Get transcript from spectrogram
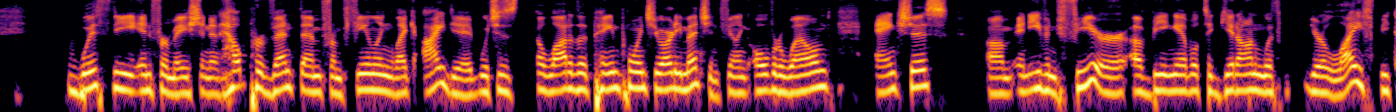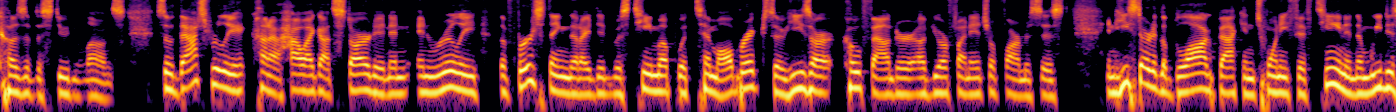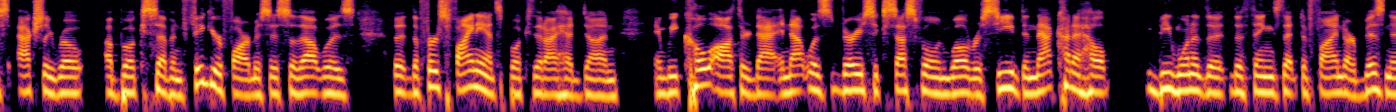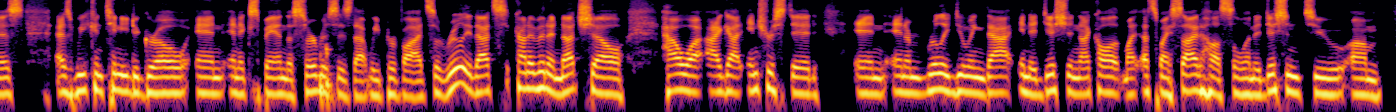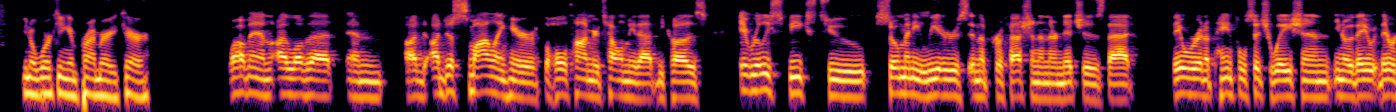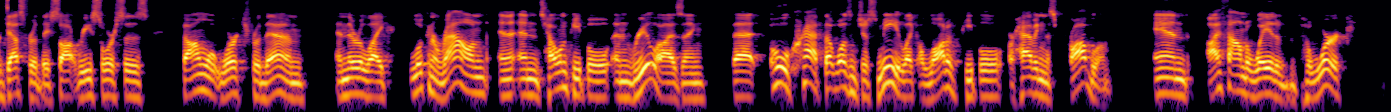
with the information and help prevent them from feeling like I did, which is a lot of the pain points you already mentioned feeling overwhelmed, anxious, um, and even fear of being able to get on with your life because of the student loans. So that's really kind of how I got started. And, and really, the first thing that I did was team up with Tim Ulbrich. So he's our co founder of Your Financial Pharmacist. And he started the blog back in 2015. And then we just actually wrote a book seven figure pharmacist so that was the the first finance book that i had done and we co-authored that and that was very successful and well received and that kind of helped be one of the the things that defined our business as we continue to grow and and expand the services that we provide. So really that's kind of in a nutshell how i got interested in and i'm really doing that in addition i call it my that's my side hustle in addition to um, you know working in primary care. Wow man i love that. And I, i'm just smiling here the whole time you're telling me that because it really speaks to so many leaders in the profession and their niches that they were in a painful situation. You know, they they were desperate. They sought resources, found what worked for them, and they were like looking around and, and telling people and realizing that oh crap, that wasn't just me. Like a lot of people are having this problem, and I found a way to, to work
